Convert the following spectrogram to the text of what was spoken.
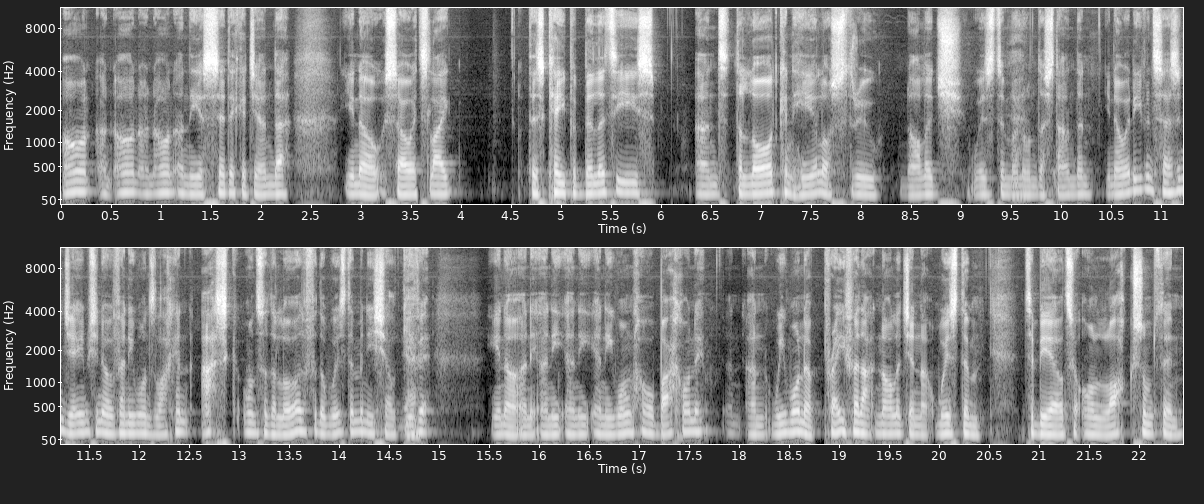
on and on and on, and the acidic agenda. You know, so it's like there's capabilities, and the Lord can heal us through knowledge, wisdom, and understanding. You know, it even says in James, you know, if anyone's lacking, ask unto the Lord for the wisdom, and He shall give Yeah. it. You know, and he, and he and he and he won't hold back on it. And, and we want to pray for that knowledge and that wisdom to be able to unlock something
